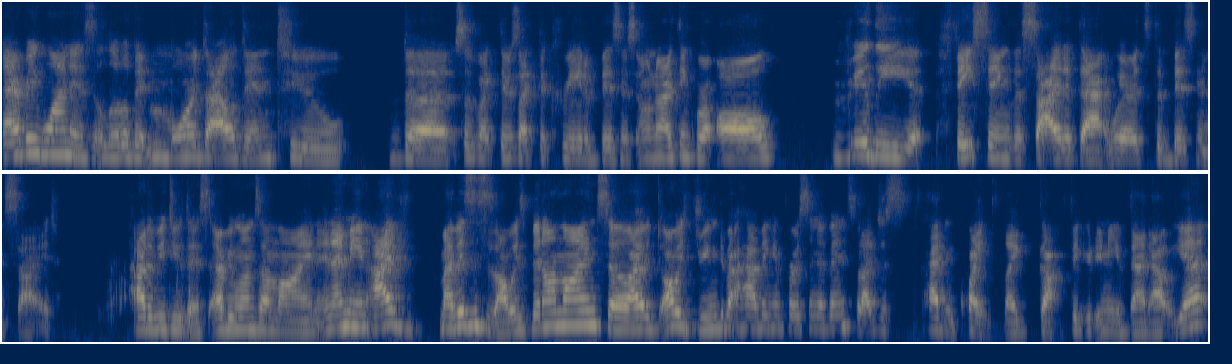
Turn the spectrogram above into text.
everyone is a little bit more dialed into the so like there's like the creative business owner. I think we're all really facing the side of that where it's the business side. How do we do this? Everyone's online. And I mean, I've my business has always been online, so I've always dreamed about having in-person events, but I just hadn't quite like got figured any of that out yet.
